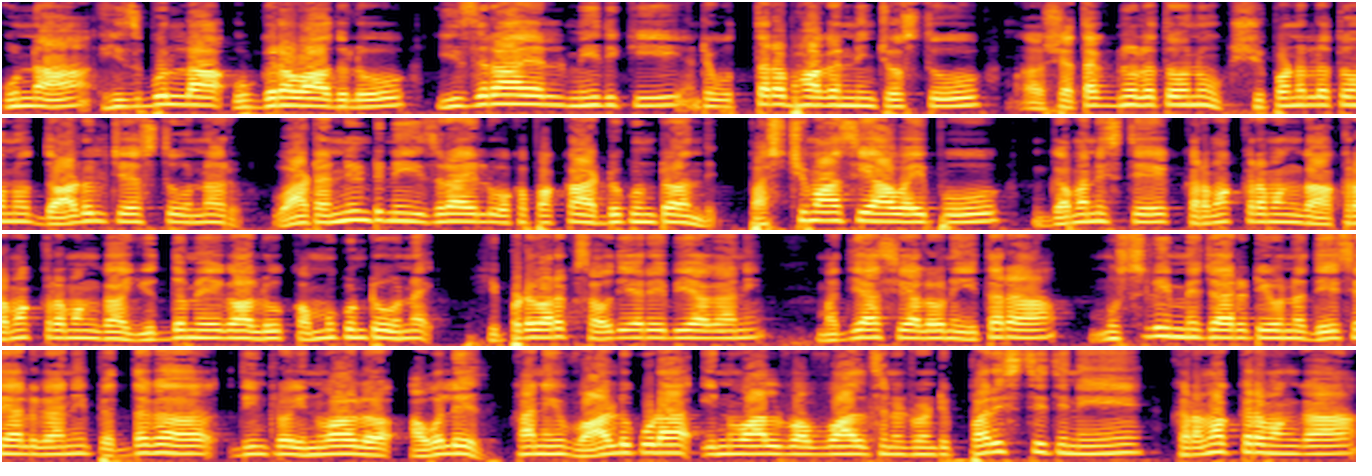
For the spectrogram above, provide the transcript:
ఉన్న హిజ్బుల్లా ఉగ్రవాదులు ఇజ్రాయెల్ మీదికి అంటే ఉత్తర భాగం నుంచి వస్తూ ఆ, శతఘ్నులతోనూ క్షిపణులతోనూ దాడులు చేస్తూ ఉన్నారు. వాటన్నింటినీ ఇజ్రాయెల్ ఒక పక్క అడ్డుకుంటోంది. పశ్చిమాసియా వైపు గమనిస్తే క్రమక్రమంగా క్రమక్రమంగా యుద్ధ మేఘాలు కమ్ముకుంటూ ఉన్నాయి. ఇప్పటి వరకు సౌదీ అరేబియా కానీ మధ్యాసియాలోని ఇతర ముస్లిం మెజారిటీ ఉన్న దేశాలు కానీ పెద్దగా దీంట్లో ఇన్వాల్వ్ అవ్వలేదు. కానీ వాళ్ళు కూడా ఇన్వాల్వ్ అవ్వాల్సినటువంటి పరిస్థితిని క్రమక్రమంగా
